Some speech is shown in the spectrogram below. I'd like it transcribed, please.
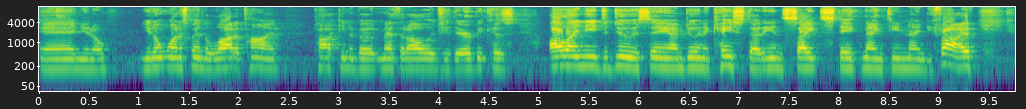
And, you know, you don't want to spend a lot of time talking about methodology there because all I need to do is say I'm doing a case study and cite Stake 1995,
